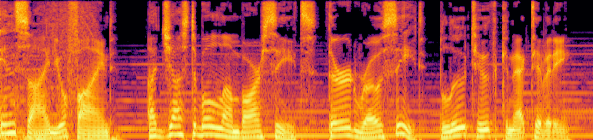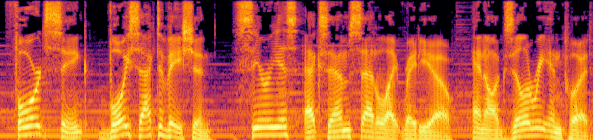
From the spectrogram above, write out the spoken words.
Inside you'll find adjustable lumbar seats, third row seat, Bluetooth connectivity, Ford Sync voice activation, Sirius XM satellite radio, and auxiliary input,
